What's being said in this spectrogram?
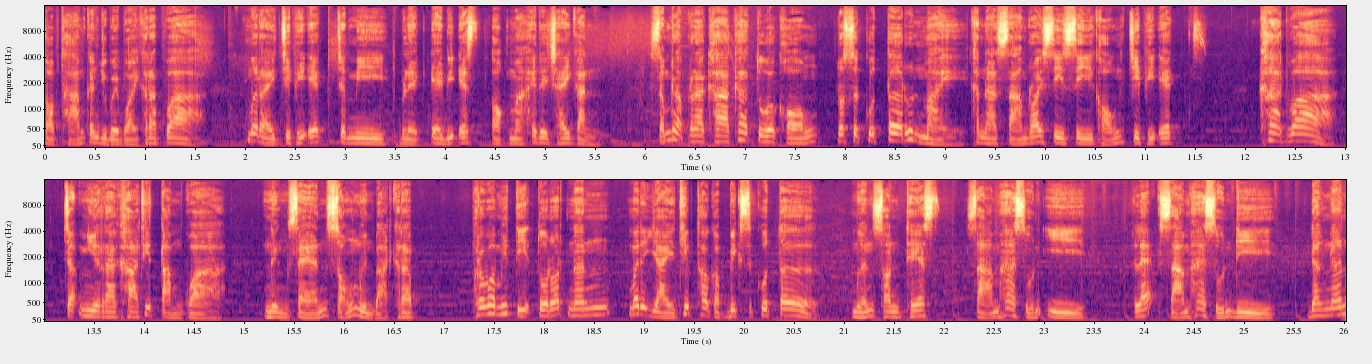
สอบถามกันอยู่บ่อยๆ ครับว่า เมื่อไหร่ GPX จะมีเบรก ABS ออกมาให้ได้ใช้กัน สำหรับราคาค่าตัวของรถสกูตเตอร์รุ่นใหม่ ขนาด 300ซีซีของ GPX คาดว่าจะมีราคาที่ต่ำกว่า 120,000 บาทครับ เพราะว่ามิติตัวรถนั้นไม่ได้ใหญ่เทียบเท่ากับ Big Scooter เหมือน s o n t e s 350e และ 350d ดังนั้น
